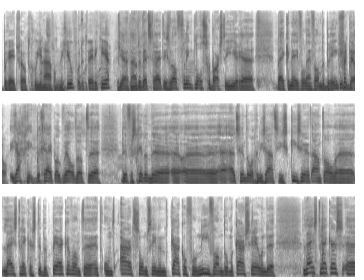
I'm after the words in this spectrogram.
Breedveld. Goedenavond Michiel, voor de tweede keer. Ja, nou de wedstrijd is wel flink losgebarsten hier uh, bij Knevel en Van de Brink. Vertel. Ik ja, ik begrijp ook wel dat de verschillende uitzendorganisaties kiezen het aantal lijsttrekkers te beperken. Want het ontaart soms in een kakofonie van door elkaar schreeuwende lijsttrekkers uh,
